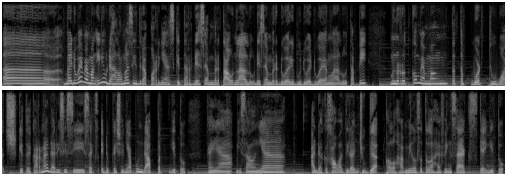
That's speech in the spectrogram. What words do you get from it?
Uh, eh, by the way memang ini udah lama sih drakornya sekitar Desember tahun lalu Desember 2022 yang lalu tapi menurutku memang tetap worth to watch gitu ya karena dari sisi sex educationnya pun dapet gitu kayak misalnya ada kekhawatiran juga kalau hamil setelah having sex kayak gitu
